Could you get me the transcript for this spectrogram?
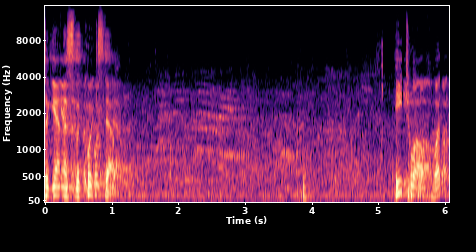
again, this is the quick step. Heat 12, what?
